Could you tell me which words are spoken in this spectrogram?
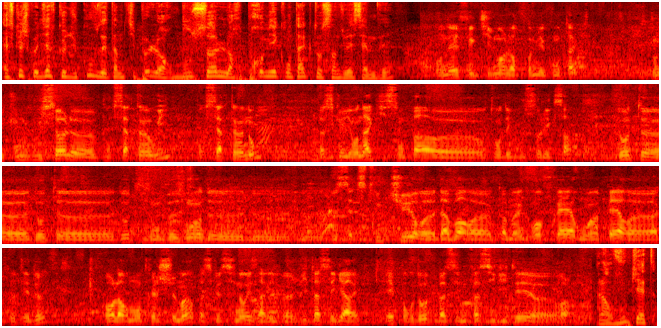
Est-ce que je peux dire que du coup vous êtes un petit peu leur boussole, leur premier contact au sein du SMV On est effectivement leur premier contact, donc une boussole euh, pour certains oui, pour certains non. Parce qu'il y en a qui ne sont pas euh, autant déboussolés que ça. D'autres, euh, d'autres, euh, d'autres, ils ont besoin de, de- de- de cette structure, d'avoir comme un grand frère ou un père à côté d'eux. Pour leur montrer le chemin parce que sinon ils arrivent vite à s'égarer. Et pour d'autres, bah, c'est une facilité. euh, voilà. Alors vous qui êtes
